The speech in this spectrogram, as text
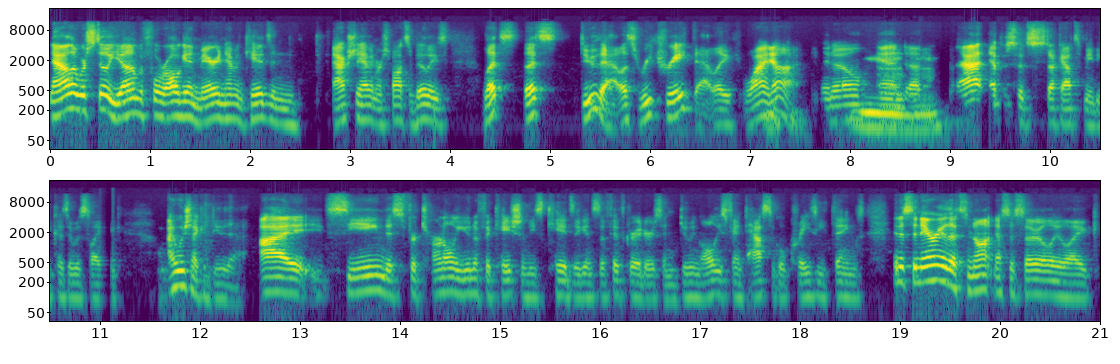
now that we're still young, before we're all getting married and having kids and actually having responsibilities, let's let's do that. Let's recreate that. Like, why Yeah. not? You know? And uh, Mhm. that episode stuck out to me because it was like I wish I could do that. I seeing this fraternal unification, of these kids against the fifth graders and doing all these fantastical, crazy things in a scenario that's not necessarily like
